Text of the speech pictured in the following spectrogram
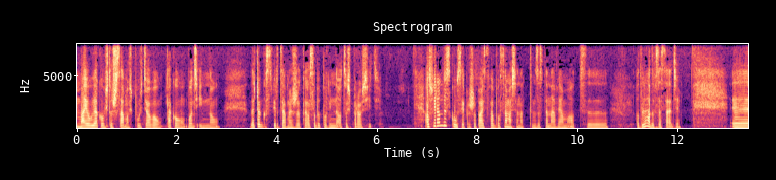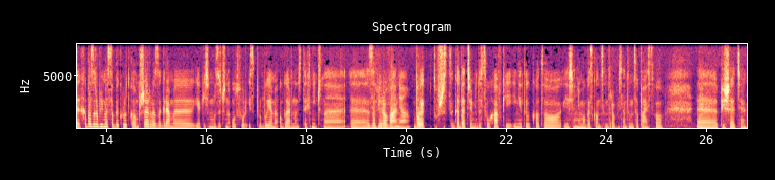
y, mają jakąś tożsamość płciową, taką bądź inną. Dlaczego stwierdzamy, że te osoby powinny o coś prosić? Otwieram dyskusję, proszę Państwa, bo sama się nad tym zastanawiam od, y, od lat w zasadzie. Y, Chyba zrobimy sobie krótką przerwę, zagramy jakiś muzyczny utwór i spróbujemy ogarnąć techniczne y, zawirowania, bo jak tu wszyscy gadacie mi do słuchawki i nie tylko, to ja się nie mogę skoncentrować na tym, co Państwo y, piszecie.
